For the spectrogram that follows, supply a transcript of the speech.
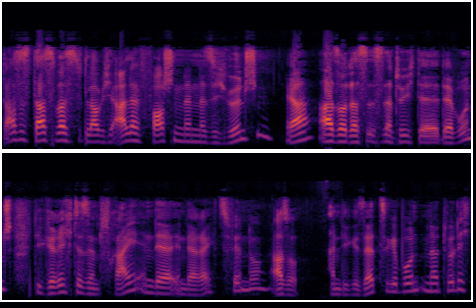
Das ist das, was, glaube ich, alle Forschenden sich wünschen. Ja, also das ist natürlich der, der Wunsch. Die Gerichte sind frei in der, in der Rechtsfindung. Also an die Gesetze gebunden natürlich.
